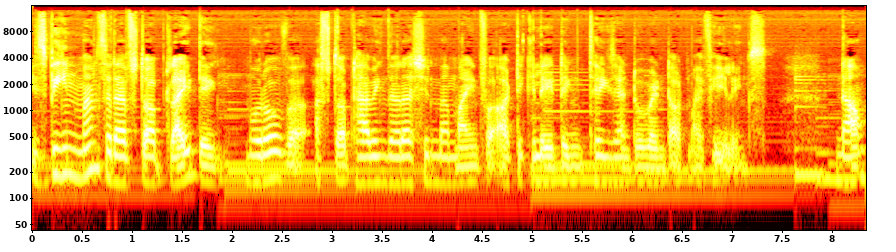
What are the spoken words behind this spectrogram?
It's been months that I've stopped writing. Moreover, I've stopped having the rush in my mind for articulating things and to vent out my feelings. Now,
